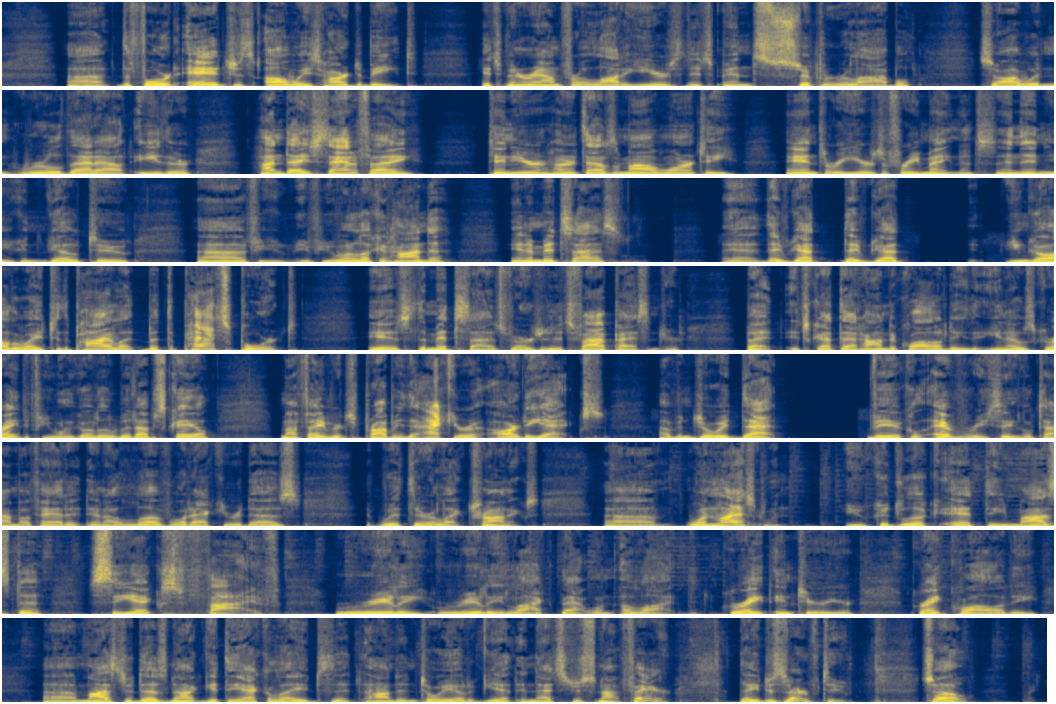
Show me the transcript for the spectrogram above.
Uh, the Ford Edge is always hard to beat. It's been around for a lot of years and it's been super reliable. So I wouldn't rule that out either. Hyundai Santa Fe, 10 year, 100,000 mile warranty and three years of free maintenance. And then you can go to, uh, if you, if you want to look at Honda in a midsize, uh, they've got, they've got, you can go all the way to the pilot, but the passport is the midsize version. It's five passenger, but it's got that Honda quality that you know is great. If you want to go a little bit upscale, my favorite's probably the Acura RDX. I've enjoyed that vehicle every single time I've had it, and I love what Acura does with their electronics. Uh, one last one. You could look at the Mazda CX5. Really, really like that one a lot. Great interior, great quality. Uh, Mazda does not get the accolades that Honda and Toyota get, and that's just not fair. They deserve to. So,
